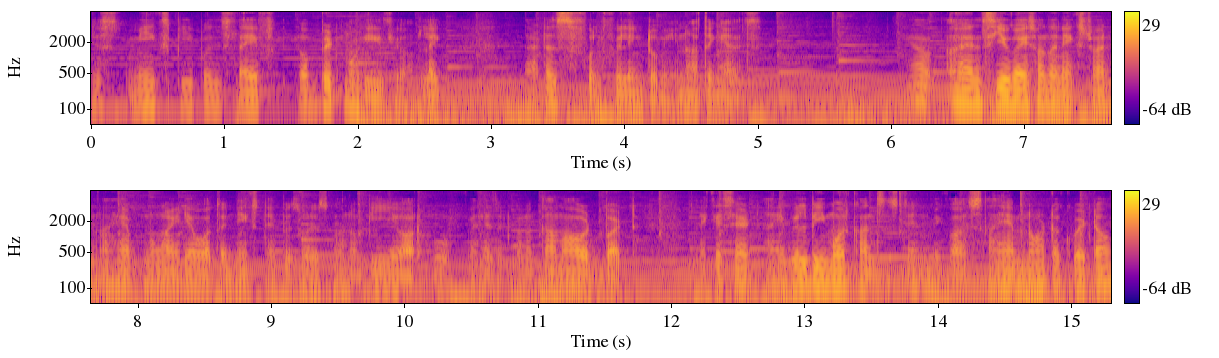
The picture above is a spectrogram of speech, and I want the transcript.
just makes people's life a bit more easier. Like that is fulfilling to me nothing else. Yeah i'll see you guys on the next one. I have no idea what the next episode is to be or when is it to come out but like i said i will be more consistent because i am not a quitter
